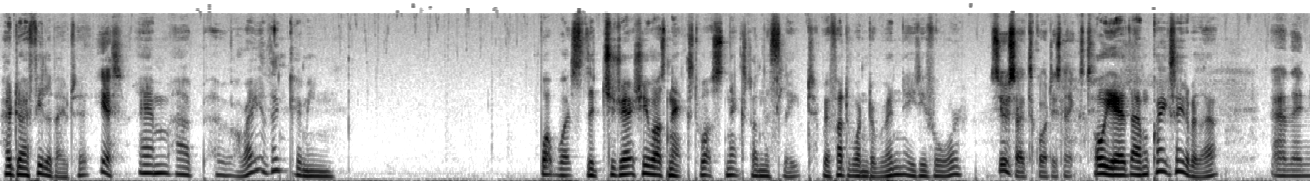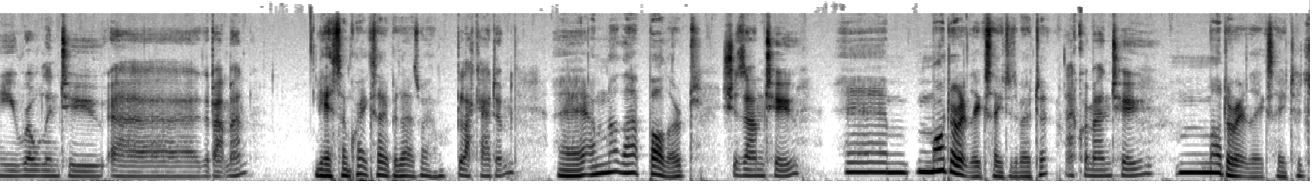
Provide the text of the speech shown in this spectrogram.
How do I feel about it? Yes. Um, uh, uh, all right, I think. I mean, what what's the trajectory? What's next? What's next on the slate? We've had Wonder Woman eighty four. Suicide Squad is next. Oh yeah, I'm quite excited about that. And then you roll into uh, the Batman, Yes, I'm quite excited about that as well. Black Adam, Uh, I'm not that bothered. Shazam 2, Um, moderately excited about it. Aquaman 2, Moderately excited.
